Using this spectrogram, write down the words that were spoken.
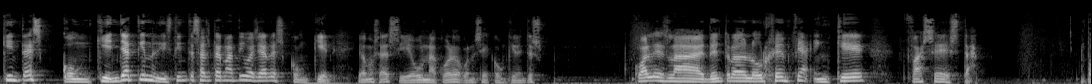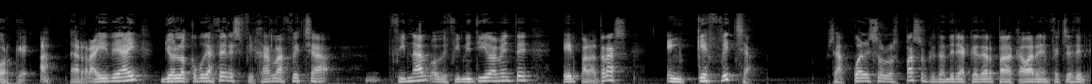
quinta es con quién. Ya tiene distintas alternativas y ahora es con quién. Y vamos a ver si llego a un acuerdo con ese con quién. Entonces, ¿cuál es la, dentro de la urgencia, en qué fase está? Porque a raíz de ahí, yo lo que voy a hacer es fijar la fecha final o definitivamente ir para atrás. ¿En qué fecha o sea, ¿cuáles son los pasos que tendría que dar para acabar en fecha? Es decir,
